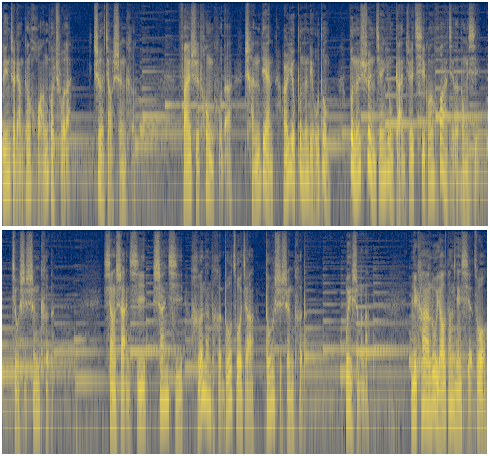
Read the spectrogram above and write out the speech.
拎着两根黄瓜出来，这叫深刻。凡是痛苦的、沉淀而又不能流动。不能瞬间用感觉器官化解的东西，就是深刻的。像陕西、山西、河南的很多作家都是深刻的。为什么呢？你看路遥当年写作，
